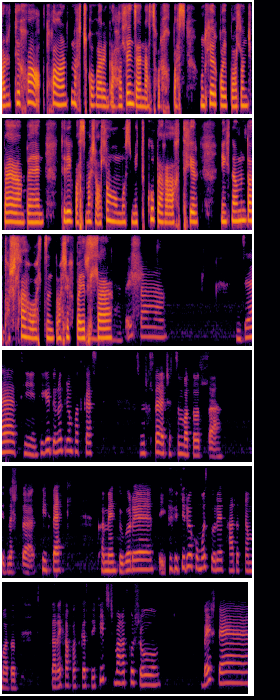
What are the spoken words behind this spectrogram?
ордынхоо тухайн оронд нь очихгүйгээр ингээ холын зайнаас сурах бас үнэхээр гоё боломж байгаа юм байна. Тэрийг бас маш олон хүмүүс мэдхгүй байгаа ах. Тэгэхээр инх номондоо туршлагаа хуваалцсанд маш их баярлалаа. Баярлалаа. За тийм. Тэгээд өнөөдрийн подкаст сонирхолтой байж чадсан бол бид нарт фидбек комент өгөөрэй. Хэрвээ хүмүүс түрээ таалагдах юм бол дараагийнхаа подкастыг хийж ч магадгүй шүү. Баяртай.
